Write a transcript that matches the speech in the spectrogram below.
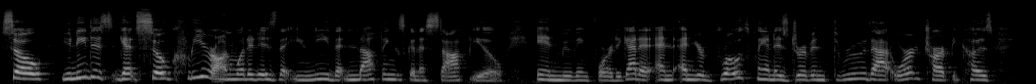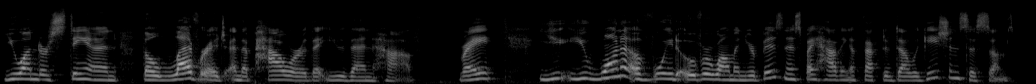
So you need to get so clear on what it is that you need that nothing's going to stop you in moving forward to get it. And and your growth plan is driven through that org chart because you understand the leverage and the power that you then have, right? You, you want to avoid overwhelm in your business by having effective delegation systems.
